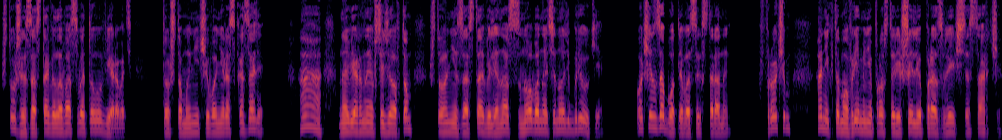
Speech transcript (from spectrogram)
Что же заставило вас в это уверовать? То, что мы ничего не рассказали? А, наверное, все дело в том, что они заставили нас снова натянуть брюки. Очень заботливо с их стороны. Впрочем, они к тому времени просто решили поразвлечься с Арчи.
